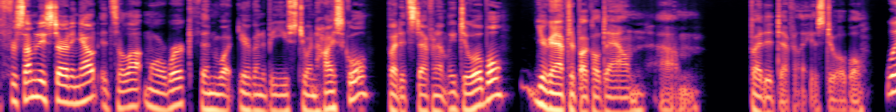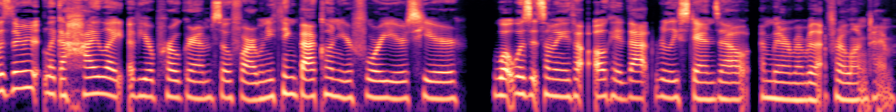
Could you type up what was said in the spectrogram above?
For somebody starting out, it's a lot more work than what you're going to be used to in high school, but it's definitely doable. You're going to have to buckle down, um, but it definitely is doable. Was there like a highlight of your program so far? When you think back on your four years here, what was it something you thought, okay, that really stands out? I'm going to remember that for a long time.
